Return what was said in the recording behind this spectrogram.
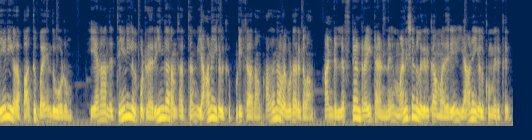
தேனீகளை பார்த்து பயந்து ஓடும். ஏன்னா அந்த தேனீகள் போடுற ரீங்காரம் சத்தம் யானைகளுக்கு பிடிக்காதாம். அதனால கூட இருக்கலாம். அண்டு லெஃப்ட் ஹேண்ட் ரைட் ஹேண்ட்னு மனுஷங்களுக்கு இருக்க மாதிரியே யானைகளுக்கும் இருக்கு.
